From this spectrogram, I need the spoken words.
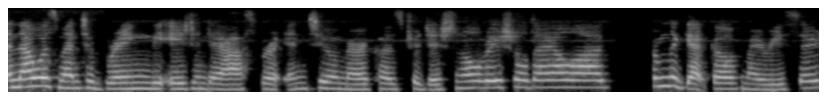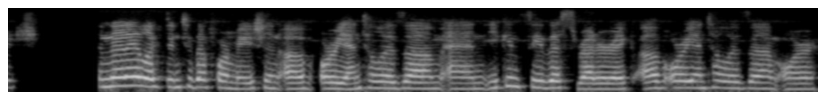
And that was meant to bring the Asian diaspora into America's traditional racial dialogue from the get go of my research. And then I looked into the formation of Orientalism, and you can see this rhetoric of Orientalism, or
